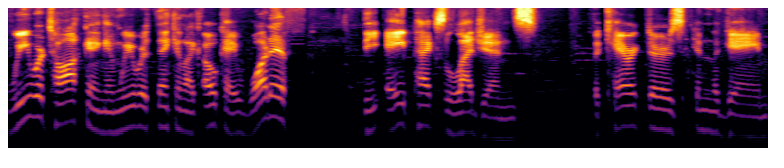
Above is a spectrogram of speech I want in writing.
we were talking and we were thinking like, okay, what if the Apex Legends the characters in the game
